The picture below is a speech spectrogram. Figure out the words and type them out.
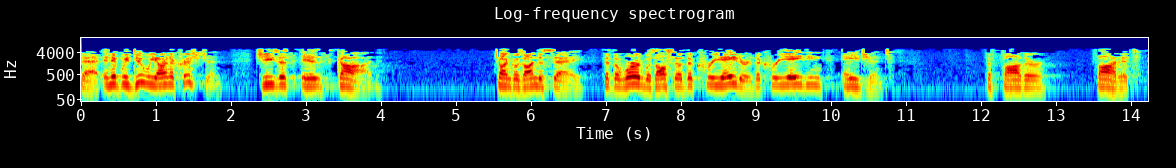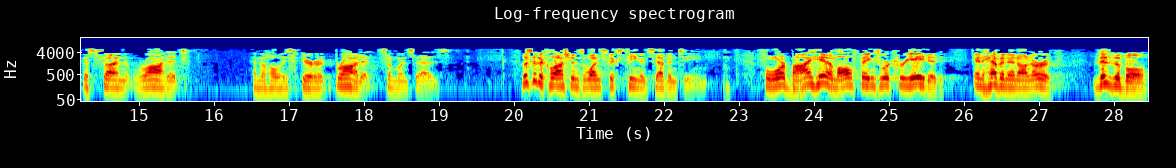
that. And if we do, we aren't a Christian. Jesus is God. John goes on to say that the Word was also the creator, the creating agent. The Father thought it, the Son wrought it, and the Holy Spirit brought it, someone says. Listen to Colossians 1:16 and 17. For by him all things were created in heaven and on earth, visible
